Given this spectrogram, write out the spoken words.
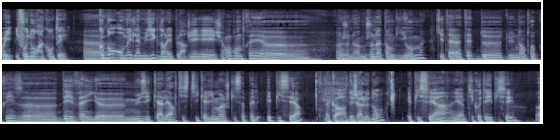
Oui. Il faut nous raconter. Euh, Comment on met de la musique dans les plats? J'ai j'ai rencontré euh, un jeune homme, Jonathan Guillaume, qui est à la tête d'une entreprise euh, d'éveil euh, musical et artistique à Limoges qui s'appelle Epicea. D'accord, déjà le nom, épicéa, il y a un petit côté épicé.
